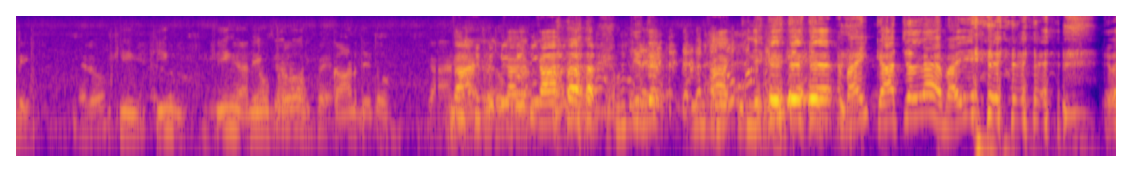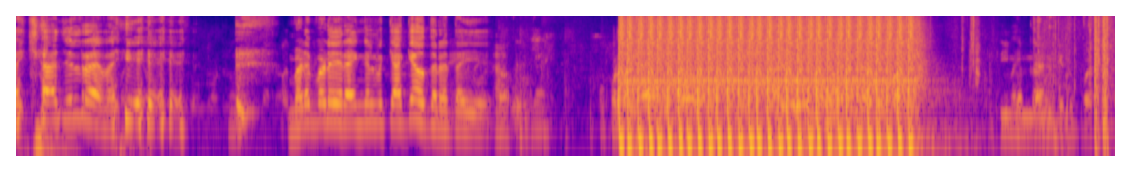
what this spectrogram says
Hello king king king no bro card दे दो हाँ, भाई क्या चल रहा है भाई ये भाई क्या चल रहा है भाई बड़े बड़े एंगल में क्या क्या होता रहता है ये ऊपर तीन बंदा इनके ऊपर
